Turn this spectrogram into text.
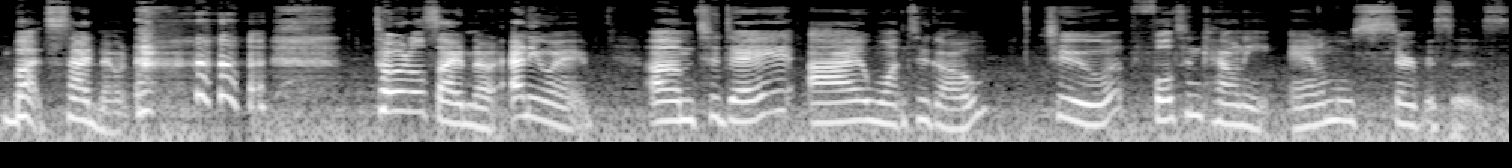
But side note. Total side note. Anyway um today I want to go to Fulton County Animal Services.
